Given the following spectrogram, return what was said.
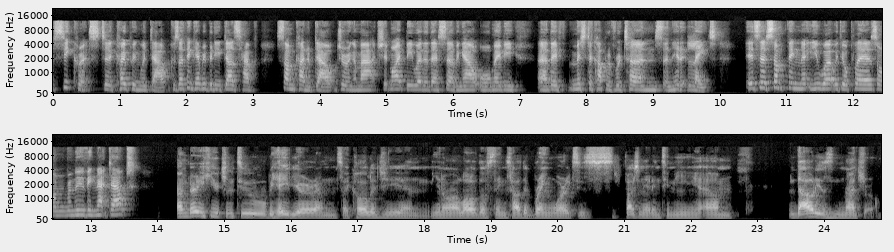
secrets to coping with doubt? Because I think everybody does have some kind of doubt during a match. It might be whether they're serving out or maybe uh, they've missed a couple of returns and hit it late. Is there something that you work with your players on removing that doubt? I'm very huge into behavior and psychology, and you know a lot of those things. How the brain works is fascinating to me. Um, doubt is natural.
